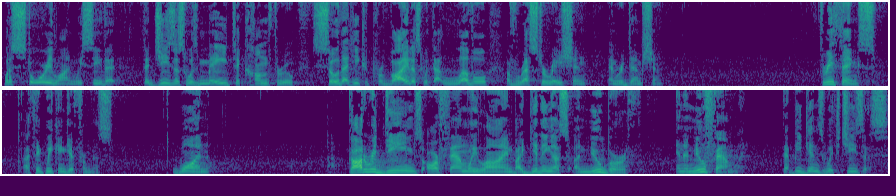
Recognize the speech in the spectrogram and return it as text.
What a storyline we see that that Jesus was made to come through so that he could provide us with that level of restoration and redemption. Three things I think we can get from this. One, God redeems our family line by giving us a new birth and a new family that begins with Jesus.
